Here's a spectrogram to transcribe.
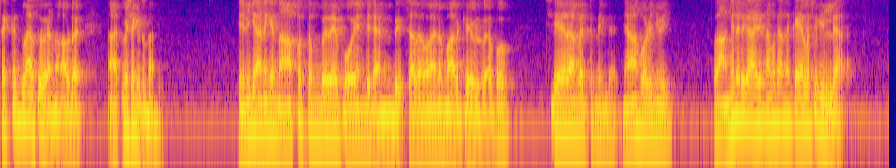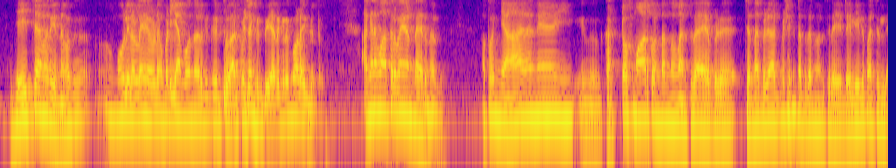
സെക്കൻഡ് ക്ലാസ് വേണം അവിടെ അഡ്മിഷൻ കിട്ടണമെങ്കിൽ എനിക്കാണെങ്കിൽ നാൽപ്പത്തൊമ്പത് പോയിന്റ് രണ്ട് ശതമാനം മാർക്കേ ഉള്ളൂ. അപ്പോൾ ചേരാൻ പറ്റുന്നില്ല. ഞാൻ കുഴഞ്ഞു പോയി. അപ്പോൾ അങ്ങനെ ഒരു കാര്യം നമുക്ക് അന്ന് കേരളത്തിലില്ല. ജയിച്ചാൽ മതി. നമുക്ക് മുകളിലുള്ള എവിടെ പഠിക്കാൻ പോകുന്നവർക്ക് കിട്ടും. അഡ്മിഷൻ കിട്ടും. ഏതെങ്കിലും കോളേജ് കിട്ടും. അങ്ങനെ മാത്രമേ ഉണ്ടായിരുന്നുള്ളൂ. അപ്പോൾ ഞാൻ ഈ കട്ട് ഓഫ് മാർക്ക് ഉണ്ടെന്ന് മനസ്സിലായപ്പോൾ ചെന്നപ്പോഴും അഡ്മിഷൻ കിട്ടത്തില്ലെന്ന് മനസ്സിലായി. ഡൽഹിയിൽ പറ്റില്ല.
